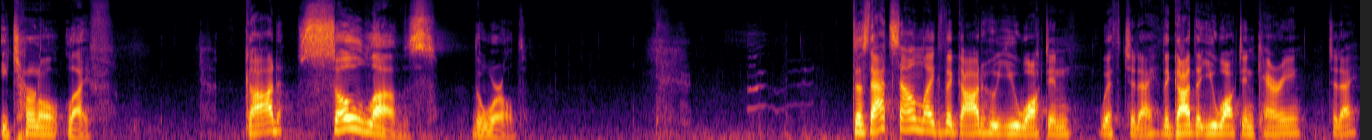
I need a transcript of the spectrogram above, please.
eternal life. God so loves the world. Does that sound like the God who you walked in with today? The God that you walked in carrying today?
